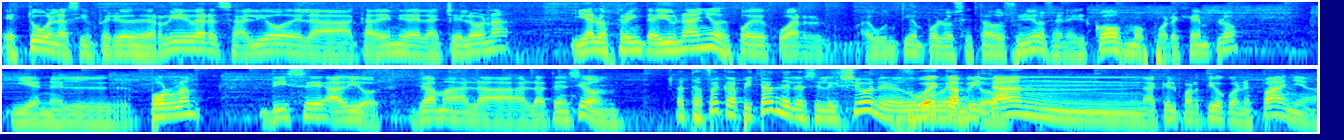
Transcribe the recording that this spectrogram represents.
estuvo en las inferiores de River, salió de la Academia de la Chelona y a los 31 años, después de jugar algún tiempo en los Estados Unidos, en el Cosmos, por ejemplo, y en el Portland, dice adiós, llama la, atención. Hasta fue capitán de la selección en Fue capitán aquel partido con España.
